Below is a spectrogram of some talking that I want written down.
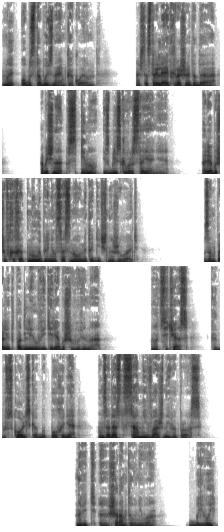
Мы оба с тобой знаем, какой он. А что стреляет хорошо, это да. Обычно в спину из близкого расстояния. Рябышев хохотнул и принялся снова методично жевать. Замполит подлил Вите Рябышеву вина. Вот сейчас, как бы вскользь, как бы походя, он задаст самый важный вопрос. Но ведь э, шарам-то у него боевой?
